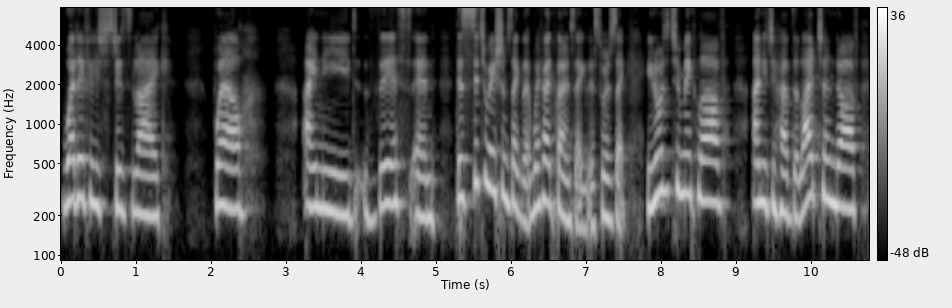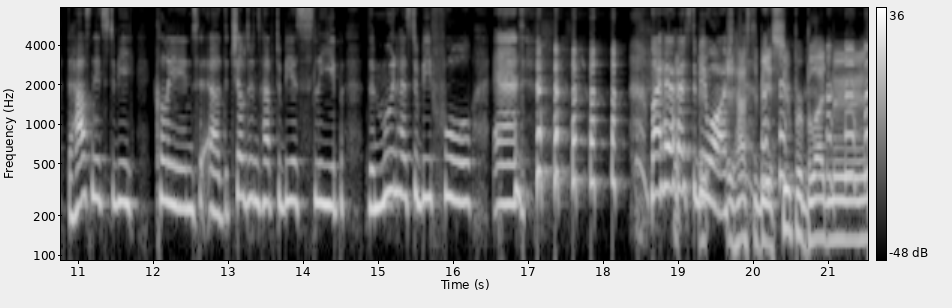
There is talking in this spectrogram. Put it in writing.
what if it's just like well i need this and there's situations like that we've had clients like this where it's like in order to make love I need to have the light turned off. The house needs to be cleaned. Uh, the children have to be asleep. The moon has to be full. And My hair has to be washed. It, has to be a super blood moon.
